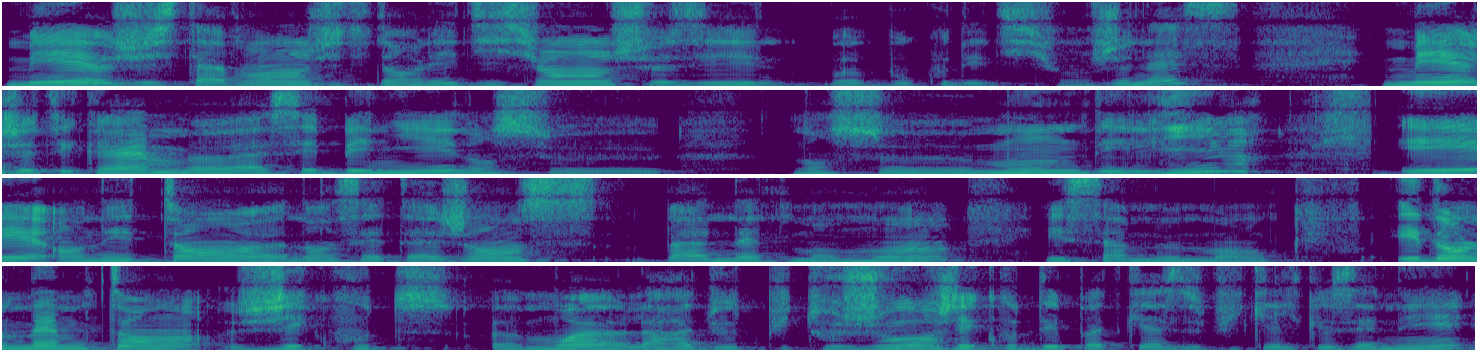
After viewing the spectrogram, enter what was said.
Mais euh, juste avant, j'étais dans l'édition, je faisais bah, beaucoup d'éditions jeunesse, mais j'étais quand même euh, assez baignée dans ce, dans ce monde des livres. Et en étant euh, dans cette agence, bah, nettement moins. Et ça me manque. Et dans le même temps, j'écoute, euh, moi, la radio depuis toujours. J'écoute des podcasts depuis quelques années.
